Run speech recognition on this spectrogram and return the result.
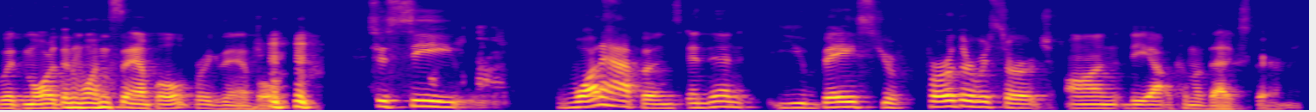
with more than one sample for example to see what happens and then you base your further research on the outcome of that experiment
